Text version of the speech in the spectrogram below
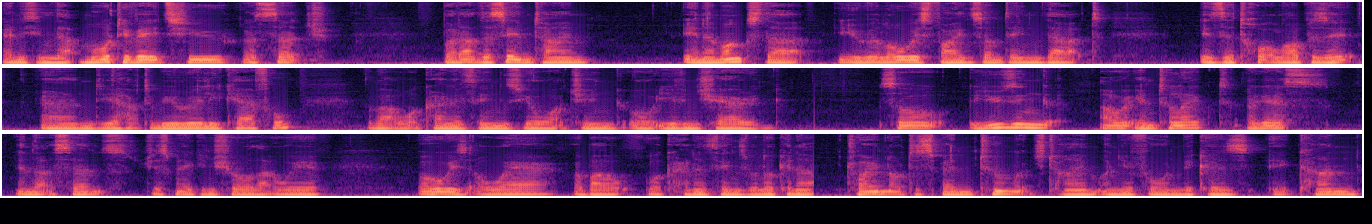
anything that motivates you as such, but at the same time, in amongst that, you will always find something that is the total opposite and you have to be really careful about what kind of things you're watching or even sharing. So, using our intellect, I guess, in that sense, just making sure that we're always aware about what kind of things we're looking at. Trying not to spend too much time on your phone because it can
